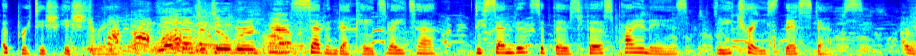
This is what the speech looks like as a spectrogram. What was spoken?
of British history. Welcome to Tilbury. Seven decades later, descendants of those first pioneers retrace their steps. I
